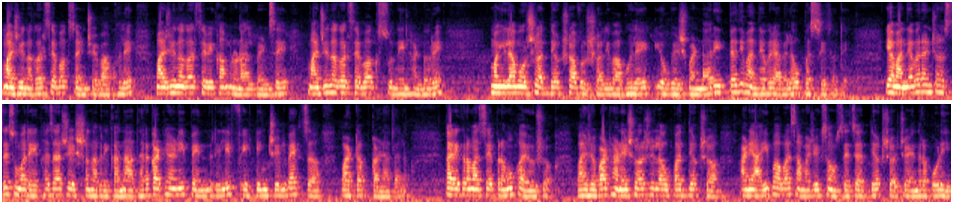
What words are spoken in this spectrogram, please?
माजी नगरसेवक संजय बाखुले माजी नगरसेविका मृणाल पेंडसे माजी नगरसेवक सुनील हंडोरे महिला मोर्चा अध्यक्षा वृषाली बाघुले योगेश भंडारी इत्यादी मान्यवर यावेळेला उपस्थित होते. या मान्यवरांच्या हस्ते सुमारे एक हजार ज्येष्ठ नागरिकांना आधारकाठी आणि पेन रिलीफ हिटिंग चिल बॅगचं वाटप करण्यात आलं. कार्यक्रमाचे प्रमुख आयोजक भाजपा ठाणे शहर जिल्हा उपाध्यक्ष आणि आईबाबा सामाजिक संस्थेचे अध्यक्ष जयेंद्र कोळी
